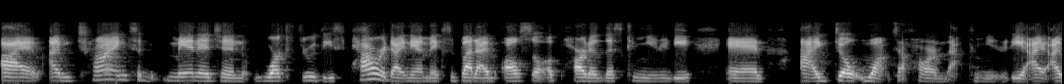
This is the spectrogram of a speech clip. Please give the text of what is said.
I I'm trying to manage and work through these power dynamics but I'm also a part of this community and I don't want to harm that community. I, I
